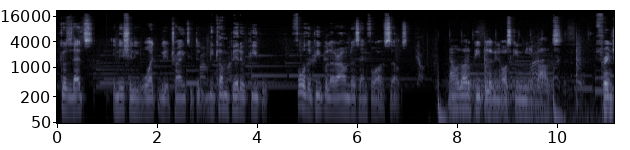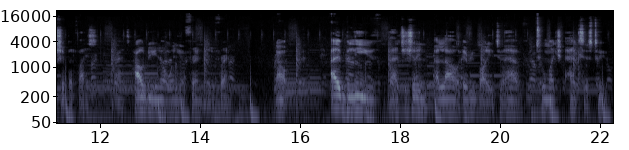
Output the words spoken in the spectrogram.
Because that's initially what we're trying to do become better people for the people around us and for ourselves. Now a lot of people have been asking me about friendship advice right? How do you know when your friend is your friend? Now i believe that you shouldn't allow everybody to have too much access to you.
